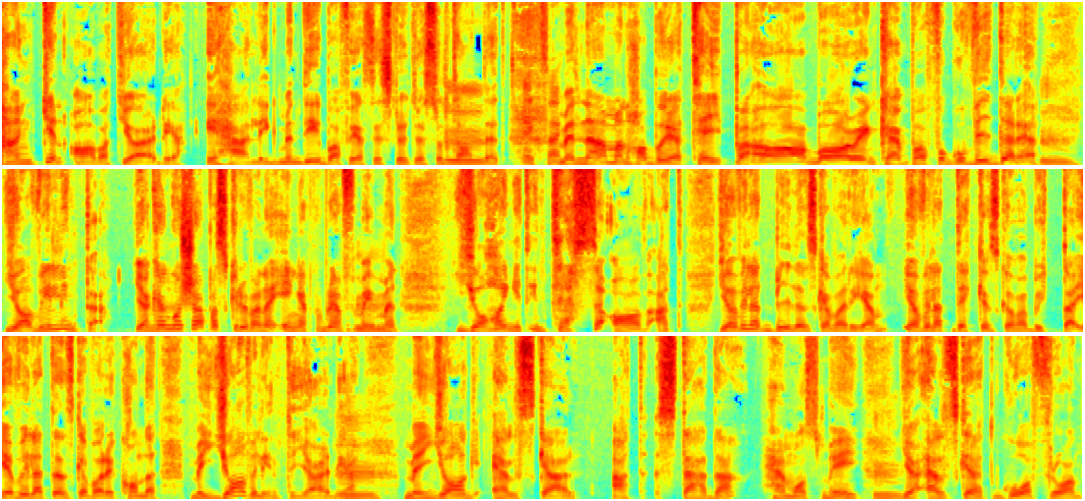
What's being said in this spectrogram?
tanken av att göra det är härlig. Men det är bara för att jag ser slutresultatet. Mm. Men när man har börjat tejpa, ah, boring, kan jag bara få gå vidare? Mm. Jag vill inte. Jag kan gå och köpa skruvarna, inga problem för mig. Mm. Men jag har inget intresse av att, jag vill att bilen ska vara ren, jag vill att däcken ska vara bytta, jag vill att den ska vara rekondad. Men jag vill inte göra det. Mm. Men jag älskar att städa hemma hos mig. Mm. Jag älskar att gå från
